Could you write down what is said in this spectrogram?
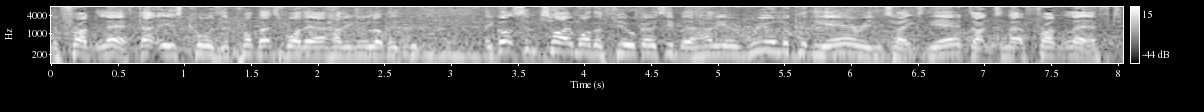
the front left. That is causing a problem. That's why they're having a look. They've, they've got some time while the fuel goes in, but they're having a real look at the air intakes, the air ducts on that front left.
